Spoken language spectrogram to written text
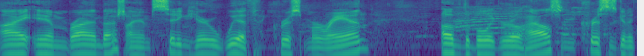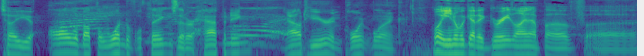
I am Brian Besh. I am sitting here with Chris Moran of the Bullet Grill House, and Chris is going to tell you all about the wonderful things that are happening out here in Point Blank. Well, you know, we got a great lineup of uh,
